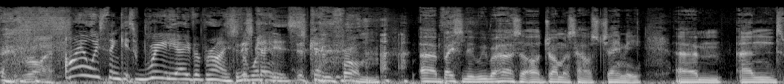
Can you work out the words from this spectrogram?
Right. I always think it's really overpriced So for this what came, it is. this came from uh, basically we rehearse at our drummer's house, Jamie, um, and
